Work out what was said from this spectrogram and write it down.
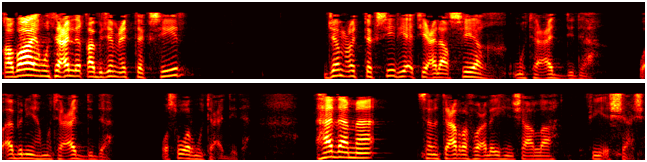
قضايا متعلقة بجمع التكسير. جمع التكسير يأتي على صيغ متعددة وأبنية متعددة وصور متعددة. هذا ما سنتعرف عليه إن شاء الله في الشاشة.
